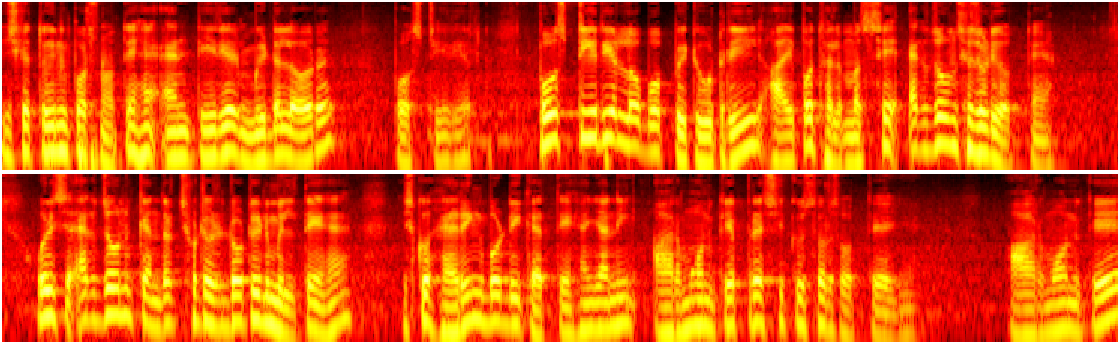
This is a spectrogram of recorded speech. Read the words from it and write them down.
इसके तीन पोर्शन होते हैं एंटीरियर मिडल और posterior posterior lobe pituitary hypothalamus से एक्जोन से जुड़े होते हैं। और इस एक्जोन के अंदर छोटे छोटे डोटेड मिलते हैं, इसको हेरिंग बॉडी कहते हैं, यानी हार्मोन के प्रेसिक्यूसर्स होते हैं ये। हार्मोन के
